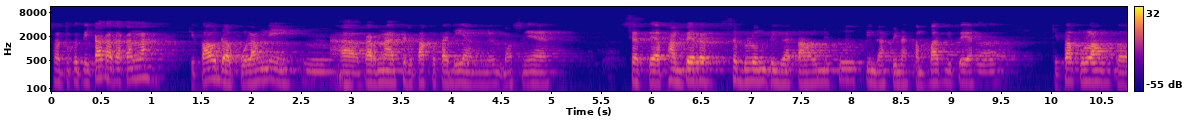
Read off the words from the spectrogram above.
suatu ketika katakanlah kita udah pulang nih Hmm. Eh, karena ceritaku tadi yang maksudnya setiap hampir sebelum tiga tahun itu pindah-pindah tempat gitu ya Ah. kita pulang ke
